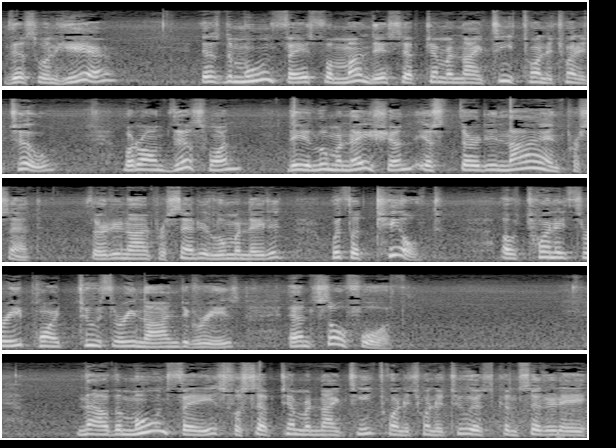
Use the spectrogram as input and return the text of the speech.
This one here is the moon phase for Monday, September 19, 2022. But on this one, the illumination is 39%. 39% illuminated with a tilt of 23.239 degrees and so forth. Now, the moon phase for September 19, 2022 is considered a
